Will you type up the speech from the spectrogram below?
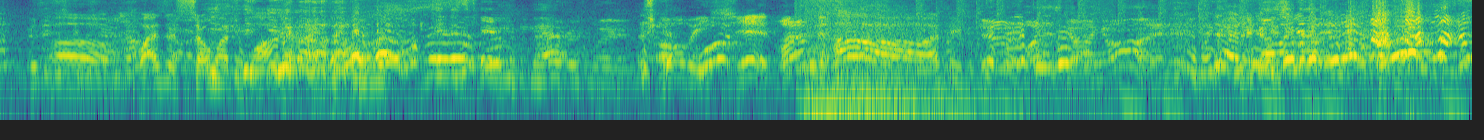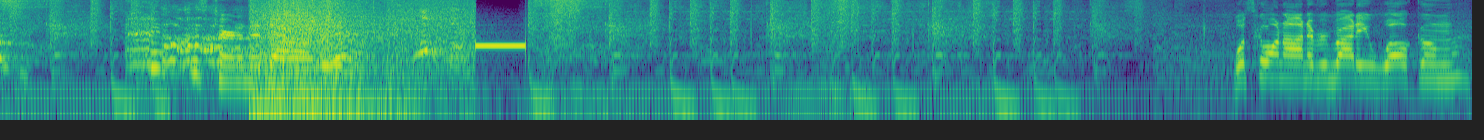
Oh, why is there so much water? They just came in Maverick way. Holy shit! What is it? Oh, I think. Dude, what is going on? Look at it. He's turning it down, dude. What's going on, everybody? Welcome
